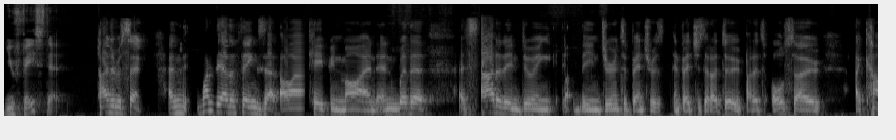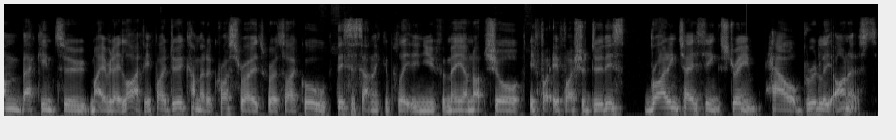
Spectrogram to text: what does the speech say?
you faced it. 100% and one of the other things that i keep in mind and whether it started in doing the endurance adventures adventures that I do, but it's also I come back into my everyday life. If I do come at a crossroads where it's like, oh, this is something completely new for me. I'm not sure if I, if I should do this. Riding, chasing extreme. How brutally honest.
